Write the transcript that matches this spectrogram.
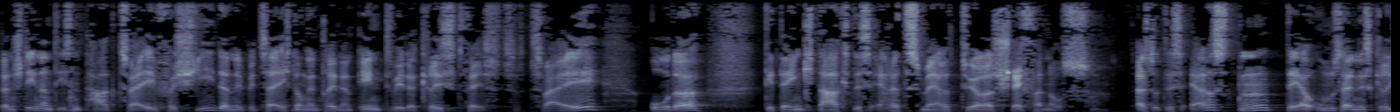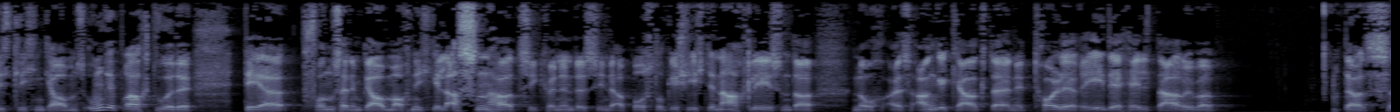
dann stehen an diesem Tag zwei verschiedene Bezeichnungen drinnen. Entweder Christfest 2 oder Gedenktag des Erzmärtyrers Stephanus also des ersten, der um seines christlichen Glaubens umgebracht wurde, der von seinem Glauben auch nicht gelassen hat. Sie können das in der Apostelgeschichte nachlesen, da noch als Angeklagter eine tolle Rede hält darüber, dass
